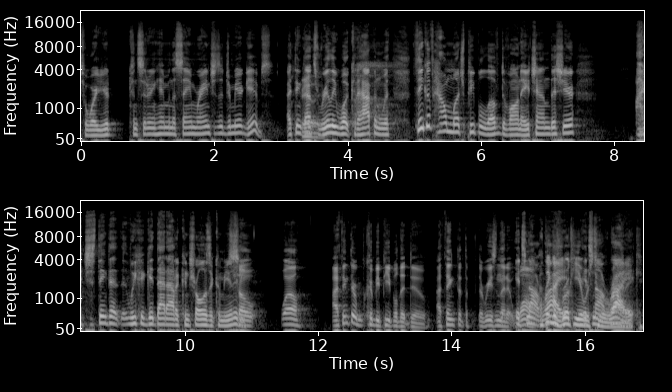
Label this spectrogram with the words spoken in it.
to where you're considering him in the same range as a Jahmyr Gibbs. I think that's Really? really what could happen with. Think of how much people love De'Von Achane this year. I just think that we could get that out of control as a community. So, well, I think there could be people that do. I think that the, the reason that it It's won't, not I think Right, his rookie year was too not right. erratic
